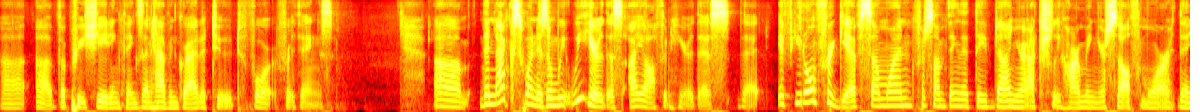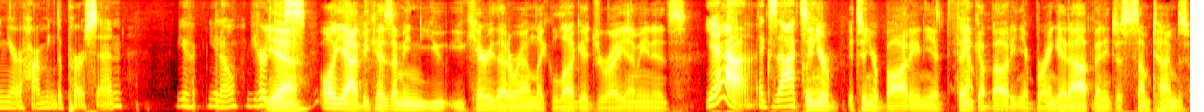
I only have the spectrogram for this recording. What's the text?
uh, of appreciating things and having gratitude for for things. Um, the next one is, and we, we hear this, I often hear this, that if you don't forgive someone for something that they've done, you're actually harming yourself more than you're harming the person. You, you know, have you heard Yeah. this? Well, yeah, because I mean, you you carry that around like luggage, right? I mean, it's Yeah, it's exactly. in your it's in your body, and you think about it, and you bring it up, and it just sometimes,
